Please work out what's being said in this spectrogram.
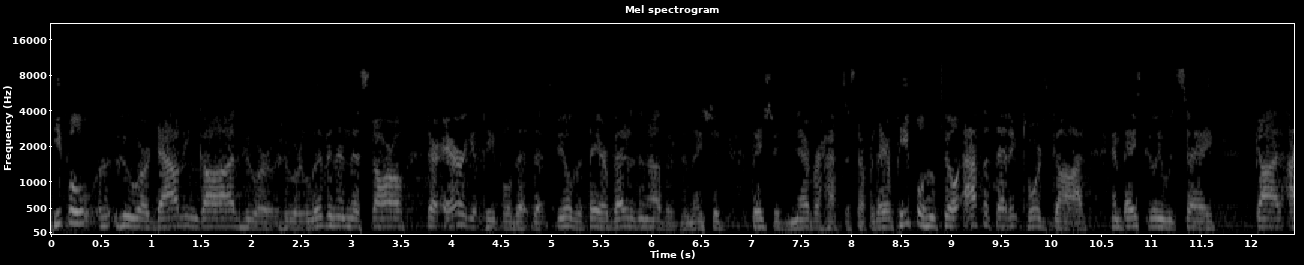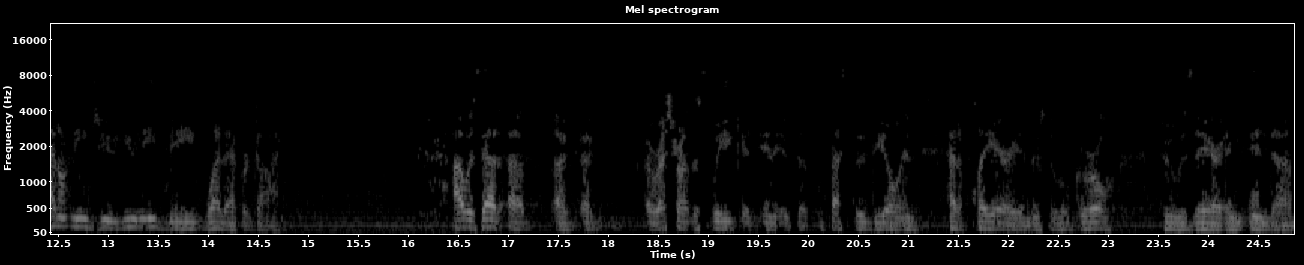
People who are doubting God, who are who are living in this sorrow, they're arrogant people that, that feel that they are better than others and they should they should never have to suffer. They are people who feel apathetic towards God and basically would say, God, I don't need you, you need me, whatever, God. I was at a, a, a, a restaurant this week and, and it was a fast food deal and had a play area and there's a little girl who was there, and, and um,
